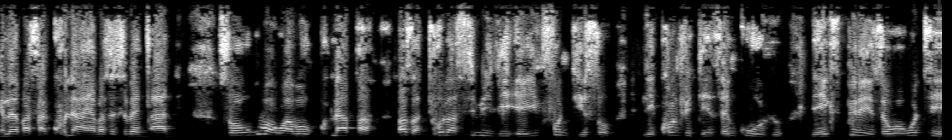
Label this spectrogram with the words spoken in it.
ngilaba sakhulayo abasesebancane. So ukuba kwabo lapha bazathola sibili imfundiso le confidence enkulu le experience ukuthi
